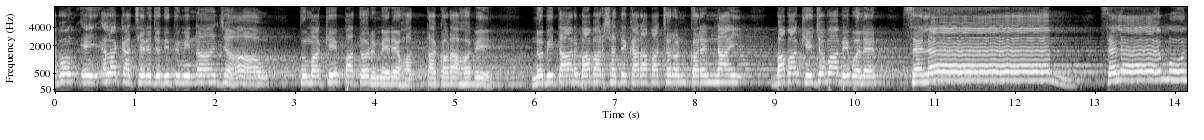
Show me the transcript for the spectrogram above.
এবং এই এলাকা ছেড়ে যদি তুমি না যাও, তোমাকে পাথর মেরে হত্যা করা হবে। নবী তার বাবার সাথে খারাপ আচরণ করেন নাই। বাবাকে জবাবে বলেন, সালাম, সালামুন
